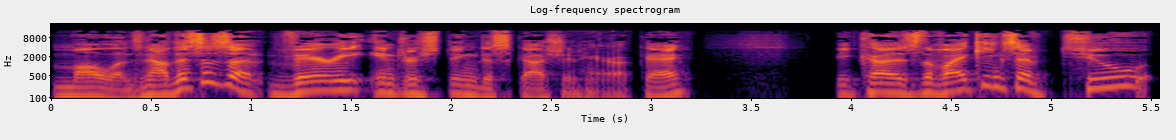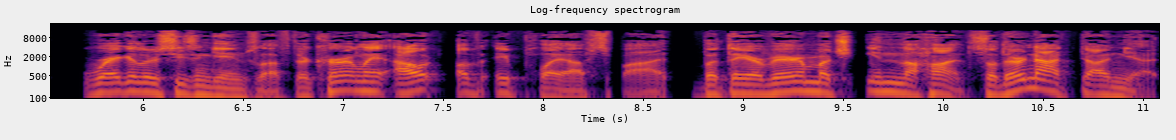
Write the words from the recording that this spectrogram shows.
Mullens. Now, this is a very interesting discussion here, okay? Because the Vikings have two regular season games left. They're currently out of a playoff spot, but they are very much in the hunt. So they're not done yet.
